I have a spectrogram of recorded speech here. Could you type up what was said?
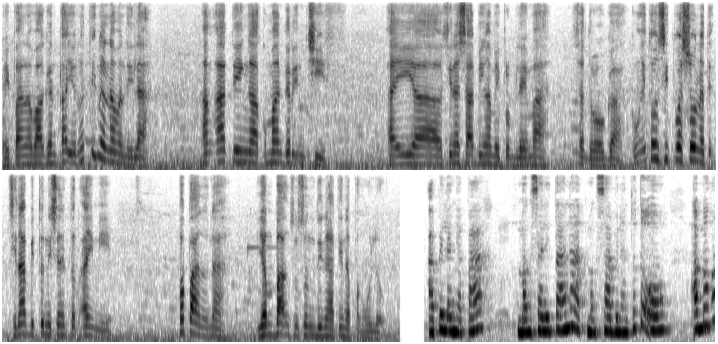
May panawagan tayo na tingnan naman nila. Ang ating ah, commander-in-chief ay ah, sinasabi nga may problema sa droga. Kung ito ang sitwasyon at sinabi to ni Senator Amy, paano na? Yan ba ang susundin natin na Pangulo? Apela niya pa, magsalita na at magsabi ng totoo ang mga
